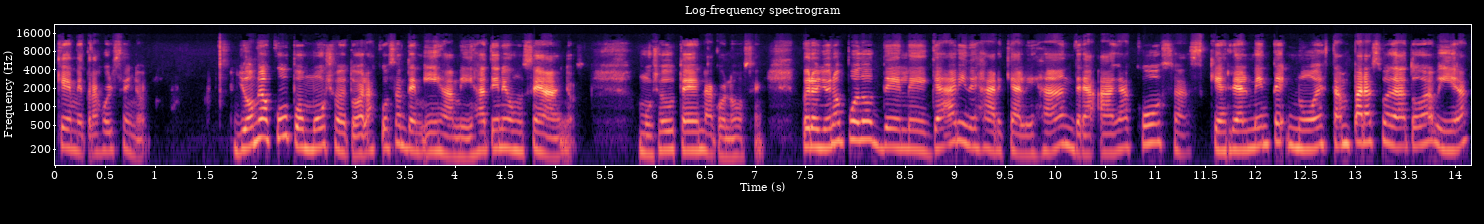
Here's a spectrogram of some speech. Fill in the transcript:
que me trajo el Señor. Yo me ocupo mucho de todas las cosas de mi hija. Mi hija tiene 11 años. Muchos de ustedes la conocen. Pero yo no puedo delegar y dejar que Alejandra haga cosas que realmente no están para su edad todavía.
